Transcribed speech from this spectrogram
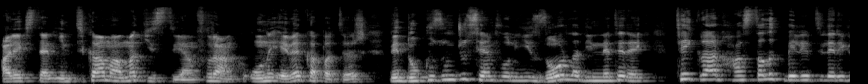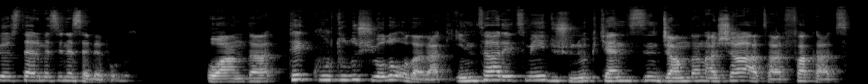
Alex'ten intikam almak isteyen Frank onu eve kapatır ve 9. senfoniyi zorla dinleterek tekrar hastalık belirtileri göstermesine sebep olur. O anda tek kurtuluş yolu olarak intihar etmeyi düşünüp kendisini camdan aşağı atar fakat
